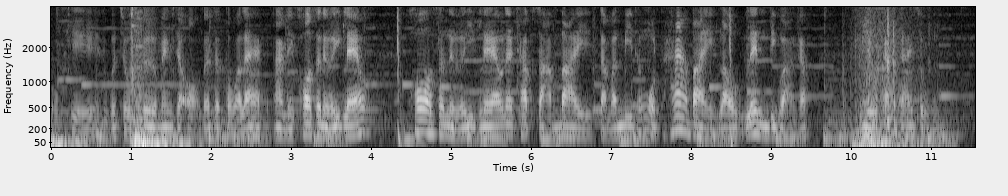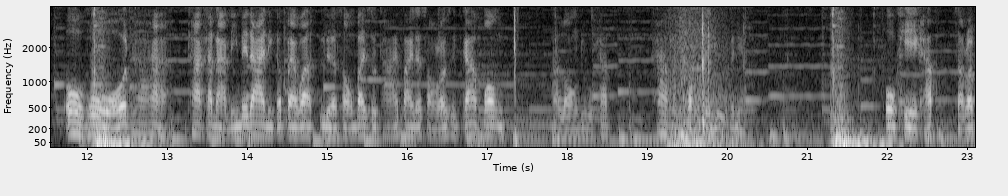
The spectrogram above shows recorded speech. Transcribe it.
โอเคนึกว่าโจ๊กเกอร์แม่งจะออกตั้งแต่ตัวแรก อ่านี่ข้อเสนออีกแล้ว ข้อเสนออีกแล้วนะครับ3ใบ แต่มันมีทั้งหมด 5 ใบ เราเล่นดีกว่าครับ มีโอกาสได้สูง โอ้โห ถ้าถ้าขนาดนี้ไม่ได้นี่ก็แปลว่าเหลือ 2 ใบสุดท้ายใบละ219ปองอะลองดูครับ5,000ปองจะอยู่ไหมเนี่ยโอเคครับสำหรับ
